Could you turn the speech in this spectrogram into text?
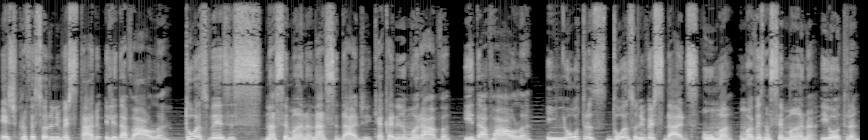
Este professor universitário, ele dava aula duas vezes na semana na cidade que a Karina morava e dava aula em outras duas universidades, uma uma vez na semana e outra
